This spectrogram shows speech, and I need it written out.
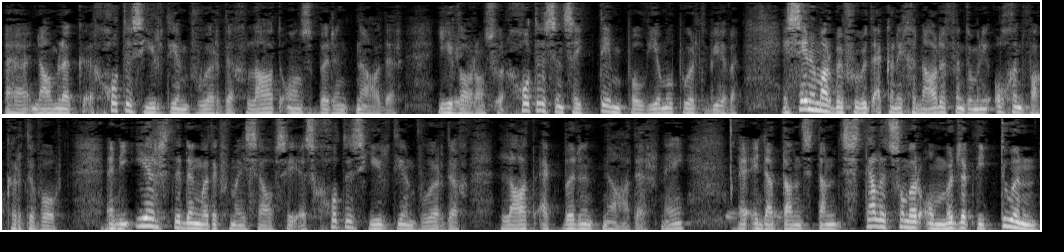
uh naamlik God is hier teenwoordig, laat ons bidend nader. Hier waar ons voor God is in sy tempel, hemelpoort bewe. En sê nou maar byvoorbeeld ek kan die genade vind om in die oggend wakker te word. En die eerste ding wat ek vir myself sê is God is hier teenwoordig, laat ek bidend nader, nê? Nee? Uh, en dat dan dan stel stel dit sommer onmiddellik die toon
